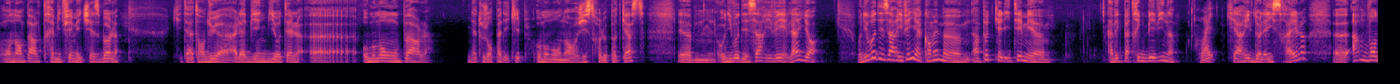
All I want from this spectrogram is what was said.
on en parle très vite fait, mais Chessball, qui était attendu à, la BNB Hotel, euh, au moment où on parle, Il n'y a toujours pas d'équipe au moment où on enregistre le podcast. Euh, au niveau des arrivées, là, il y a, au niveau des arrivées, il y a quand même euh, un peu de qualité, mais euh, avec Patrick Ouais. qui arrive de la Israël, euh, Arm Van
